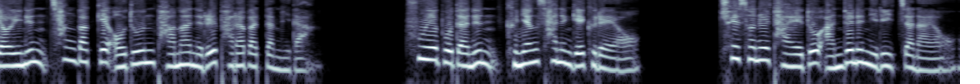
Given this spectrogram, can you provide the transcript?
여인은 창밖의 어두운 밤하늘을 바라봤답니다. 후회보다는 그냥 사는 게 그래요. 최선을 다해도 안 되는 일이 있잖아요.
